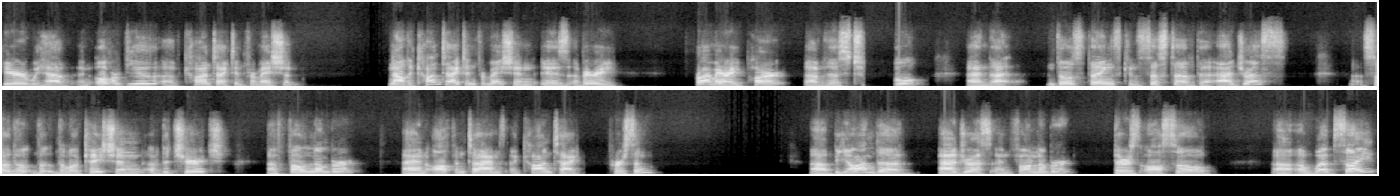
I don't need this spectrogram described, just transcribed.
here we have an overview of contact information. Now the contact information is a very primary part of this tool and that those things consist of the address, uh, so the, the, the location of the church, a phone number, and oftentimes a contact person. Uh, beyond the address and phone number, there's also uh, a website.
